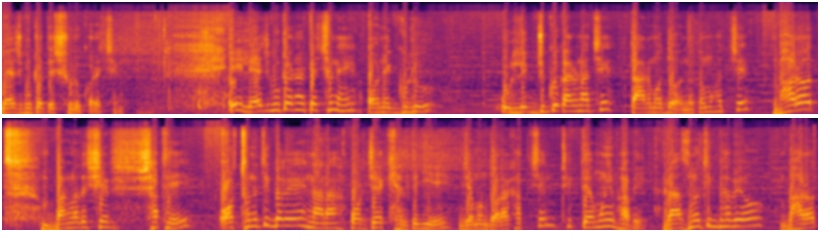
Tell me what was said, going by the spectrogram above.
ল্যাজ গুটাতে শুরু করেছেন এই ল্যাজ গুটানোর পেছনে অনেকগুলো উল্লেখযোগ্য কারণ আছে, তার মধ্যে অন্যতম হচ্ছে ভারত বাংলাদেশের সাথে অর্থনৈতিকভাবে নানা পর্যায়ে খেলতে গিয়ে যেমন দরা খাচ্ছেন, ঠিক তেমনইভাবে রাজনৈতিকভাবেও ভারত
